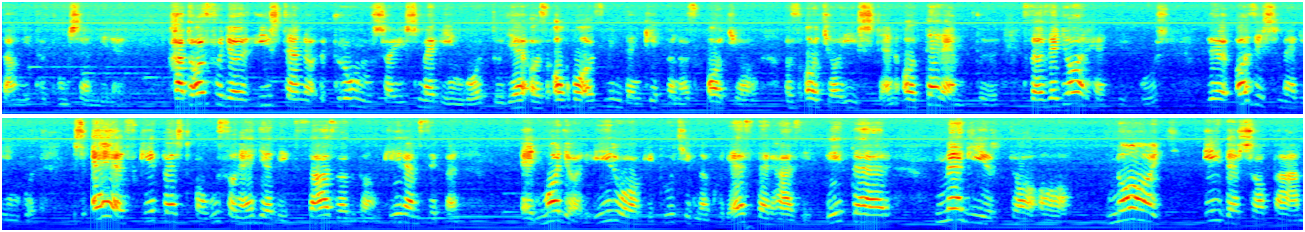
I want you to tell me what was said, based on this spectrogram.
számíthatunk semmire. Hát az, hogy az Isten trónusa is megingott, ugye, az apa az mindenképpen az atya, az atya Isten, a teremtő. Szóval ez egy arhetipus, az is megingott. És ehhez képest a 21. században, kérem szépen, egy magyar író, akit úgy hívnak, hogy Eszterházi Péter, megírta a nagy édesapám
